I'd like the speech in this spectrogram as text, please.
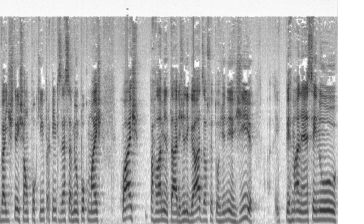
vai destrinchar um pouquinho para quem quiser saber um pouco mais quais parlamentares ligados ao setor de energia permanecem no,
